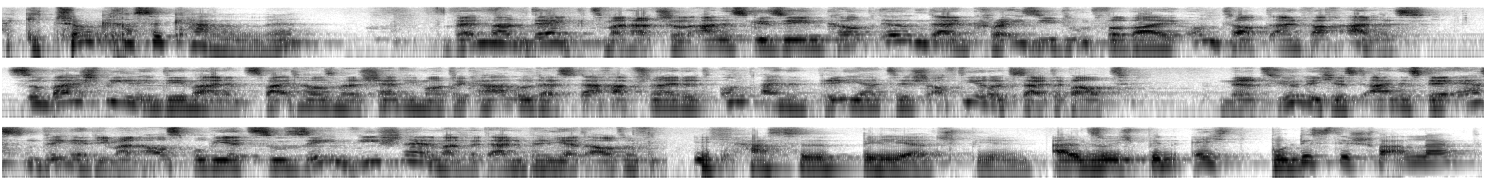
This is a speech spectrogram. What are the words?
Da gibt schon krasse Karren, ne? Wenn man denkt, man hat schon alles gesehen, kommt irgendein crazy Dude vorbei und toppt einfach alles. Zum Beispiel, indem er einem 2000er Chevy Monte Carlo das Dach abschneidet und einen Billardtisch auf die Rückseite baut. Natürlich ist eines der ersten Dinge, die man ausprobiert, zu sehen, wie schnell man mit einem Billardauto... Ich hasse Billardspielen. Also ich bin echt buddhistisch veranlagt,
